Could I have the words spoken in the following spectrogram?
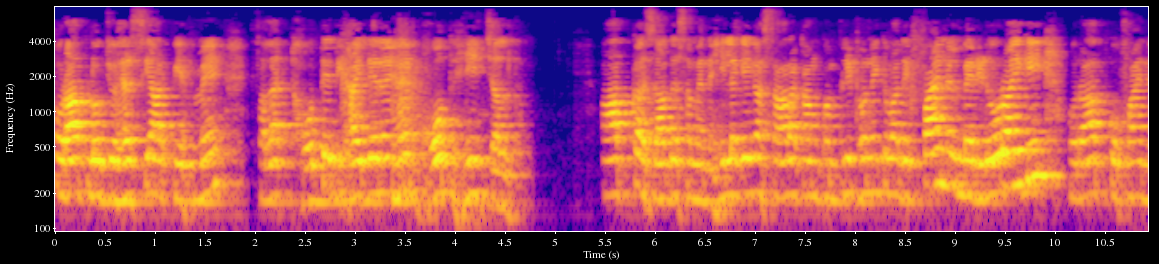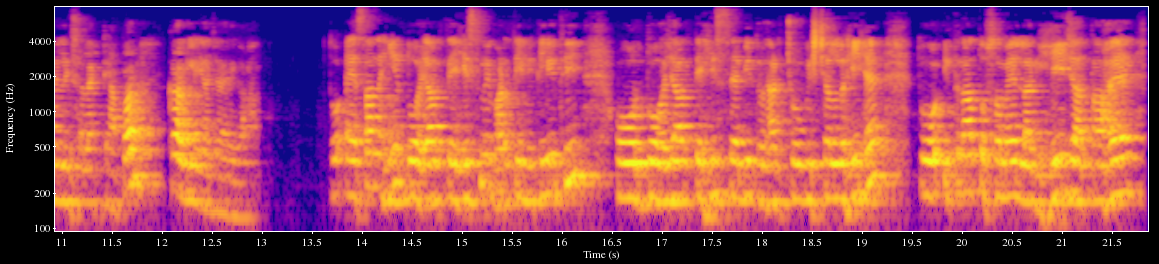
और आप लोग जो है सीआरपीएफ में सेलेक्ट होते दिखाई दे रहे हैं, बहुत ही जल्द। आपका ज़्यादा समय नहीं लगेगा, सारा काम कंप्लीट होने के बाद एक फाइनल मेरिट और आएगी और आपको फाइनली सेलेक्ट यहाँ पर कर लिया जाएगा। तो ऐसा नहीं है 2023 में भर्ती निकली थी और 2023 से अभी 2024 चल रही है। तो इतना तो समय लग ही जाता है।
